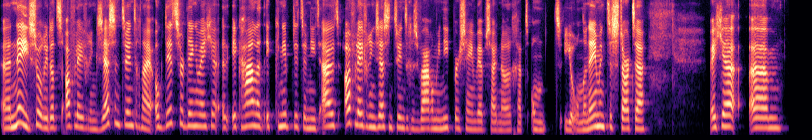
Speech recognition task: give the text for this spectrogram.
Uh, nee, sorry, dat is aflevering 26. Nou ja, ook dit soort dingen, weet je. Ik haal het, ik knip dit er niet uit. Aflevering 26 is waarom je niet per se een website nodig hebt om je onderneming te starten. Weet je, um,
